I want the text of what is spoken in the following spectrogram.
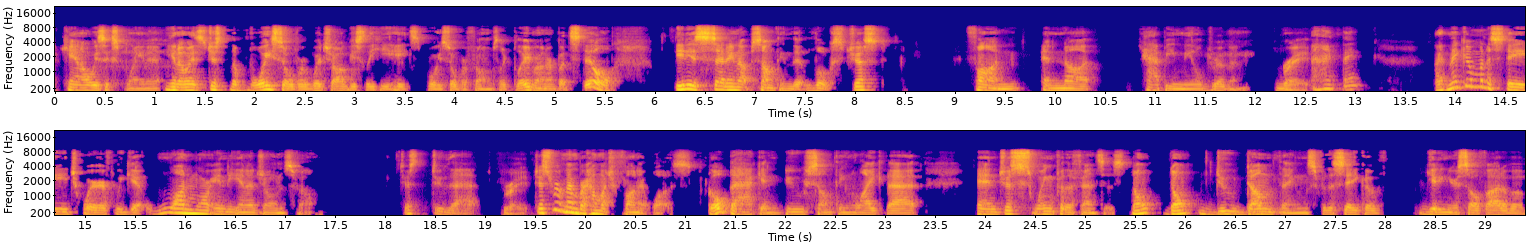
I can't always explain it." You know, it's just the voiceover, which obviously he hates voiceover films like Blade Runner, but still it is setting up something that looks just fun and not happy meal driven. right. And I think I think I'm going a stage where if we get one more Indiana Jones film, just do that. Right. Just remember how much fun it was. Go back and do something like that and just swing for the fences. Don't don't do dumb things for the sake of getting yourself out of a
